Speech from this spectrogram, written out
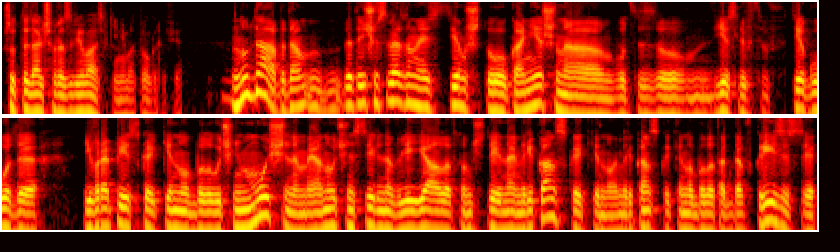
что-то дальше развивать в кинематографе. Ну да, потому это еще связано с тем, что, конечно, вот если в, в те годы европейское кино было очень мощным, и оно очень сильно влияло, в том числе и на американское кино. Американское кино было тогда в кризисе,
